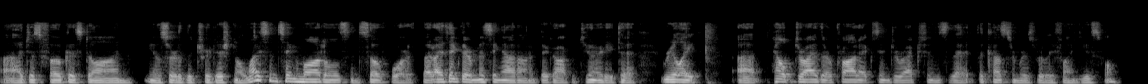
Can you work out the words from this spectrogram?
uh, just focused on you know sort of the traditional licensing models and so forth. But I think they're missing out on a big opportunity to really uh, help drive their products in directions that the customers really find useful.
